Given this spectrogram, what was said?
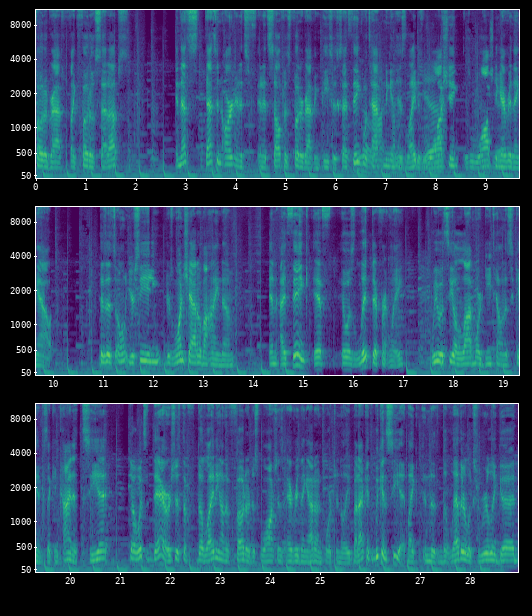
photographs like photo setups. And that's that's an art in its in itself as photographing pieces. Because I think what's happening in his light is yeah. washing is washing Yeah. everything out. Because it's only, you're seeing there's one shadow behind him, and I think if it was lit differently, we would see a lot more detail in the skin because I can kind of see it. So what's there is just the, the lighting on the photo just washes everything out, unfortunately. But I can we can see it. Like and the the leather looks really good.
